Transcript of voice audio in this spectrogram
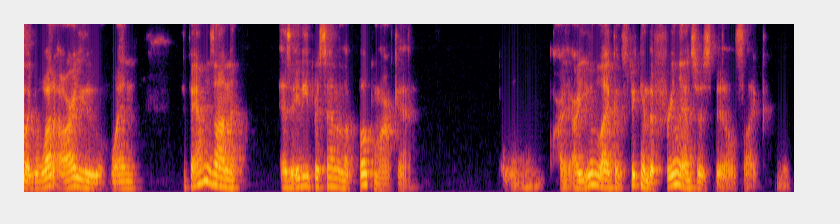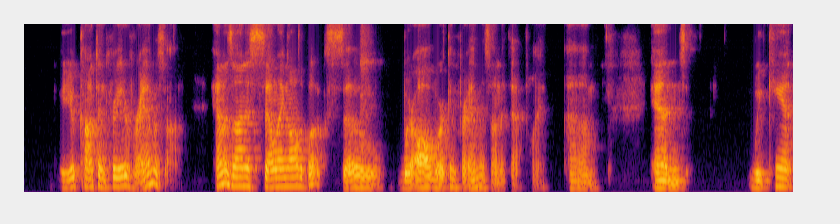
like, what are you when if Amazon is 80% of the book market? Are, are you like, speaking of the freelancers bills, like, you're content creator for Amazon. Amazon is selling all the books. So we're all working for Amazon at that point. Um, and we can't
